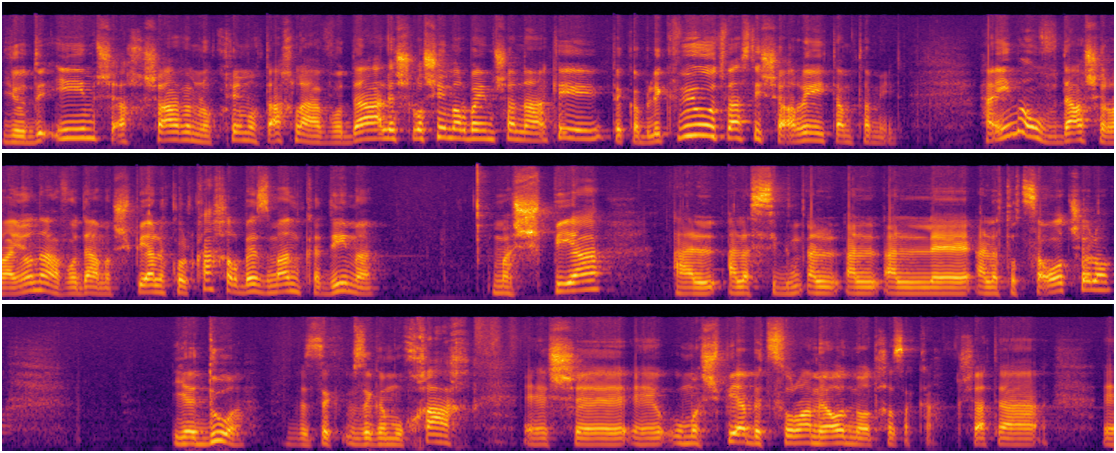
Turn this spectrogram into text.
יודעים שעכשיו הם לוקחים אותך לעבודה ל-30-40 שנה, כי תקבלי קביעות ואז תישארי איתם תמיד. האם העובדה שראיון העבודה משפיע לכל כך הרבה זמן קדימה, משפיע על, על, הסג... על, על, על, על, אה, על התוצאות שלו? ידוע וזה, וזה גם מוכח אה, שהוא משפיע בצורה מאוד מאוד חזקה. כשאתה, אה,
